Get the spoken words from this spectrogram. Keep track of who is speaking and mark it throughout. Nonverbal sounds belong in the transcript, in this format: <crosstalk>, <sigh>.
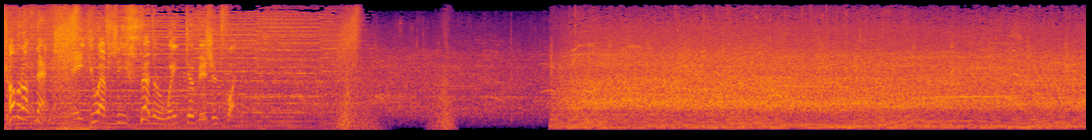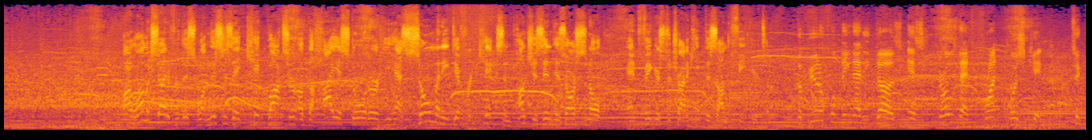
Speaker 1: coming up next, a UFC featherweight division fight. Well, I'm excited for this one. This is a kickboxer of the highest order. He has so many different kicks and punches in his arsenal and figures to try to keep this on the feet here tonight.
Speaker 2: The beautiful thing that he does is he throws that front push kick to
